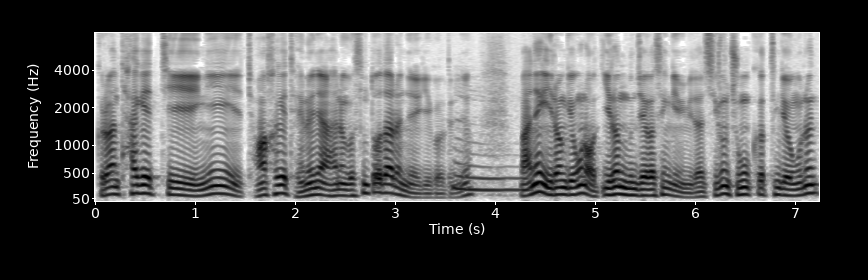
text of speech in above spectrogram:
그러한 타겟팅이 정확하게 되느냐 하는 것은 또 다른 얘기거든요. 음. 만약에 이런 경우는 어- 이런 문제가 생깁니다. 지금 중국 같은 경우는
